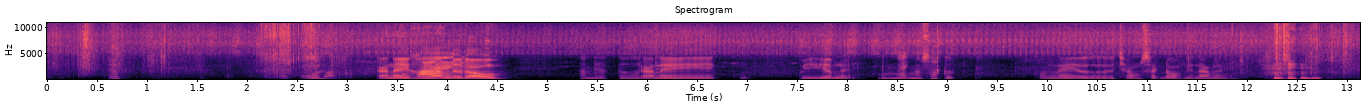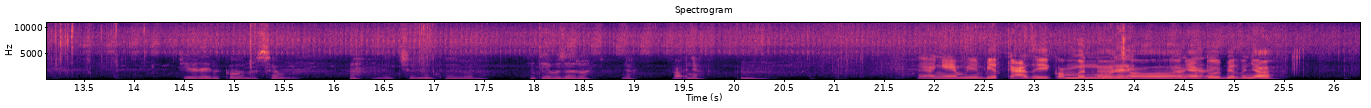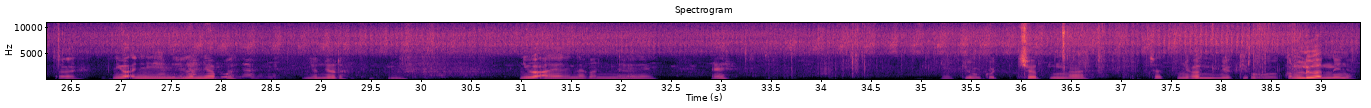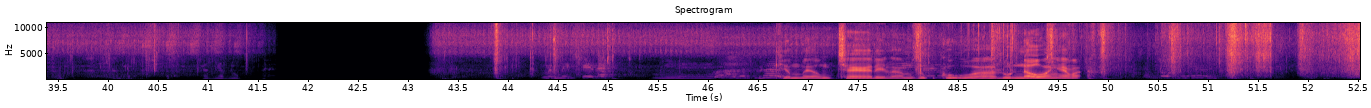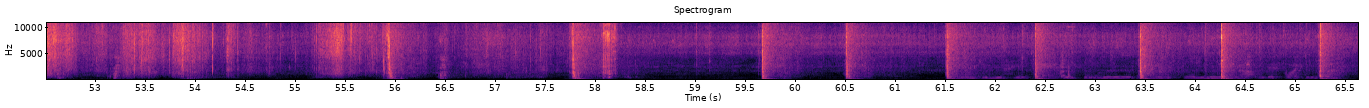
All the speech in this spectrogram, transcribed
Ôi cá này Không không, ăn được đâu. Ăn được tốt. Cá này quý hiếm đấy. Ngạnh nó xa cực. Con này ở trong sách đỏ Việt Nam đấy. Chỉ ở đây mới có. Cho nó xem. Cái này chưa nhìn thấy bao giờ. Như thế bao giờ rồi lại nhỉ Ừ. này anh em biết cá gì comment Ui, uh, đây, cho anh em tôi biết với nhá Đây, nhựa nhấp nhấp rồi nhân nhớt à nhựa này nó có này, này. nó kiểu có chất uh, chất nhờn như kiểu con lươn ấy nhỉ? Kiếm mấy ống tre để làm dụng cụ uh, đun nấu anh em ạ chỉ nhảy cái trẻ tuổi nữa, cái này lớn nữa, nó cũng rất coi chúng ta.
